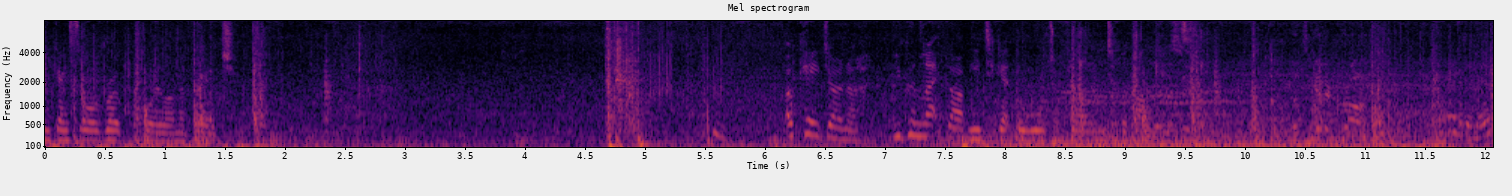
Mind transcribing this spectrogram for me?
I think I saw a rope coil on the bridge. Okay, Jonah, you can let go. Need to get the water flowing to the bucket. Let's get across. I did it.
